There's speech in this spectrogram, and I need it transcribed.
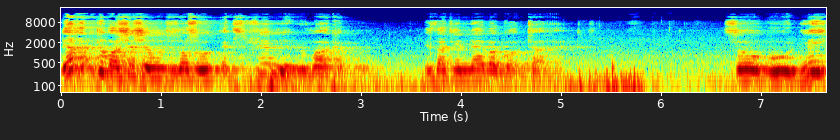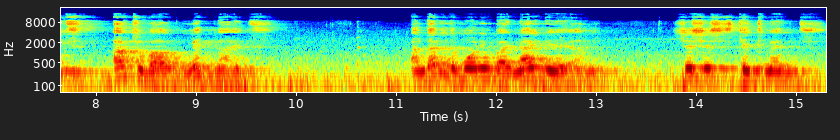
The other thing about Sheshe, which is also extremely remarkable, is that he never got tired. So we would meet up to about midnight, and then in the morning by 9 a.m., Sheshe's statement,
